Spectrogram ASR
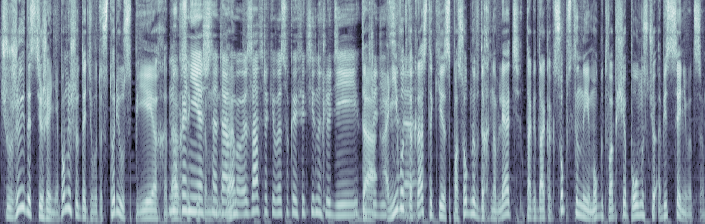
чужие достижения, помнишь вот эти вот истории успеха, да, Ну, конечно, там, да? завтраки высокоэффективных людей. Да, они вот да. как раз-таки способны вдохновлять, тогда как собственные могут вообще полностью обесцениваться.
